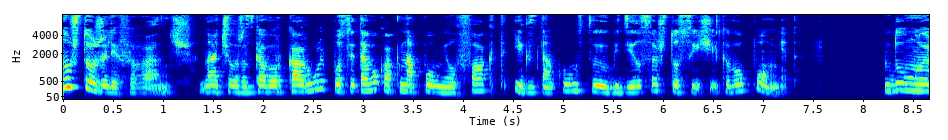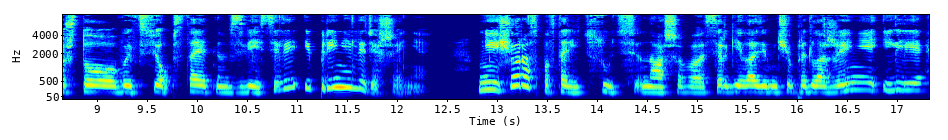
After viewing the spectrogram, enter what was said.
«Ну что же, Лев Иванович», — начал разговор Каруль после того, как напомнил факт их знакомства и убедился, что сыщик его помнит. «Думаю, что вы все обстоятельно взвесили и приняли решение. Мне еще раз повторить суть нашего Сергея Владимировича предложения или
